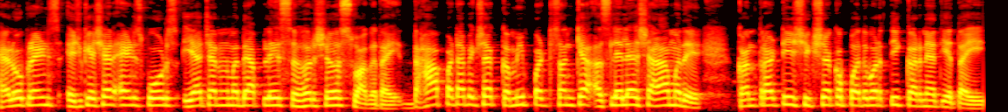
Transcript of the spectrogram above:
Hello friends education and sports या चॅनलमध्ये आपले सहर्ष स्वागत आहे. दहा पटापेक्षा कमी पटसंख्या असलेल्या शाळांमध्ये कंत्राटी शिक्षक पदभरती करण्यात येत आहे.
